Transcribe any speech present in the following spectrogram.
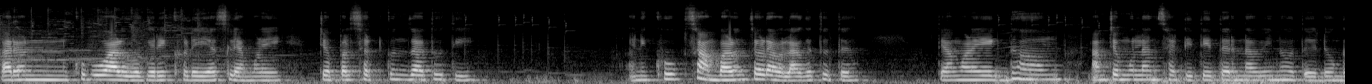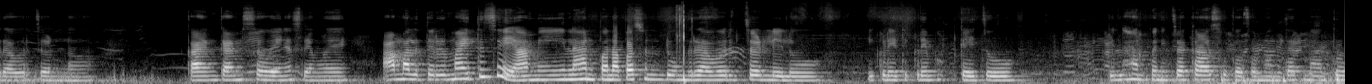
कारण खूप वाळू वगैरे खडे असल्यामुळे चप्पल सटकून जात होती. आणि खूप सांभाळून चढावं लागत होतं. त्यामुळे एकदम आमच्या मुलांसाठी ते तर नवीन होतं डोंगरावर चढणं. कायम कायम सवय नसल्यामुळे आम्हाला तर माहीतच आहे आम्ही लहानपणापासून डोंगरावर चढलेलो. इकडे तिकडे भटकायचो. ते लहानपणीचा काळ सुखाचा म्हणतात ना तो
